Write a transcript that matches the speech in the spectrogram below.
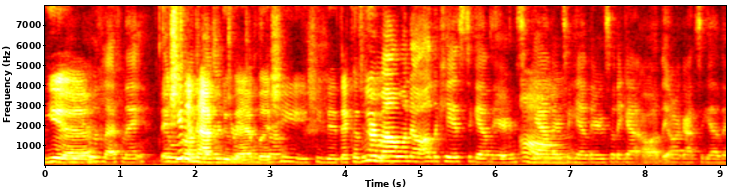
Yeah. It was last night. They She didn't have to do drinking that, but stuff. she she did that because we her were- mom wanted all the kids together to Aw. gather together, so they got all they all got together,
